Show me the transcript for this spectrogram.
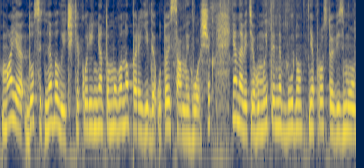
має досить невеличке коріння, тому воно переїде у той самий горщик. Я навіть його мити не буду. Я просто візьму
